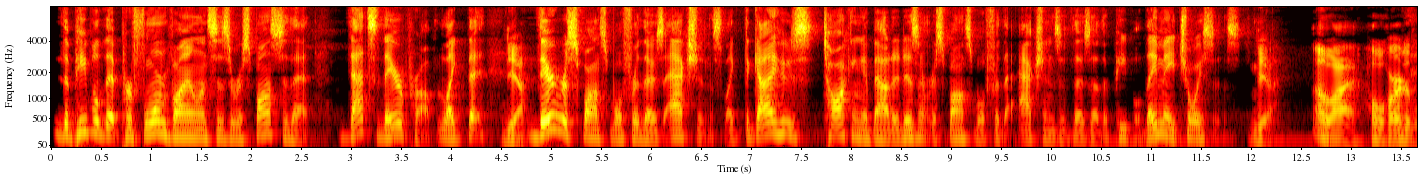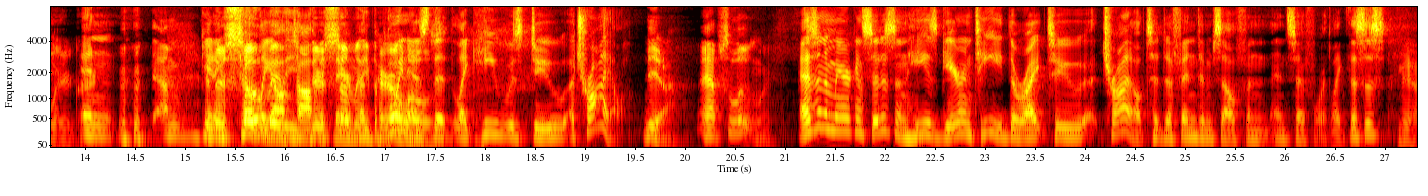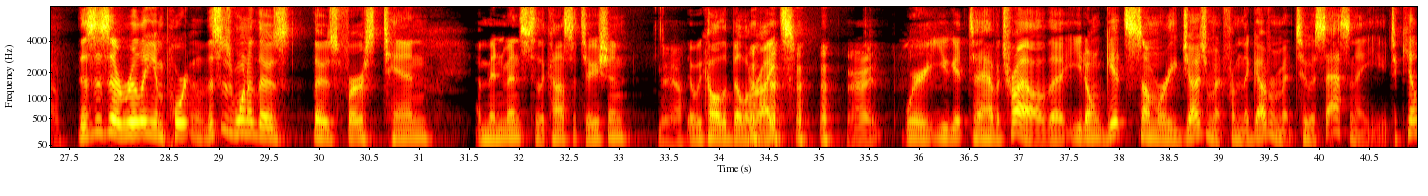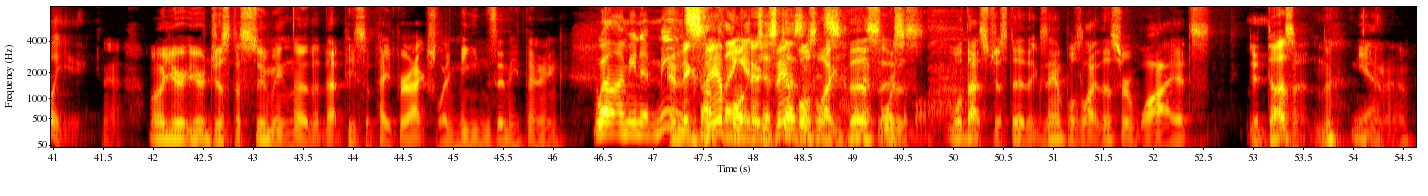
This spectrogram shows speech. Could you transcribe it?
the people that perform violence as a response to that, that's their problem. Like that Yeah. they're responsible for those actions. Like the guy who's talking about it isn't responsible for the actions of those other people. They made choices. Yeah. Oh, I wholeheartedly agree. And I'm getting so totally many- off topic there's so there, many but the point is that like he was due a trial. yeah, absolutely. As an American citizen, he is guaranteed the right to trial to defend himself and, and so forth. Like this is Yeah. this is a really important this is one of those those first 10 amendments to the Constitution Yeah. that we call the Bill of Rights. right. where you get to have a trial that you don't get summary judgment from the government to assassinate you to kill you Yeah. Well, you're you're just assuming though that that piece of paper actually means anything. well i mean it means An example something it examples like this is well, that's just it. Examples like this are why it's it doesn't. Yeah. You know.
